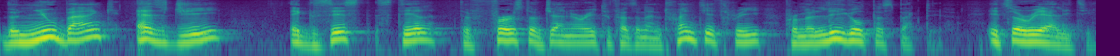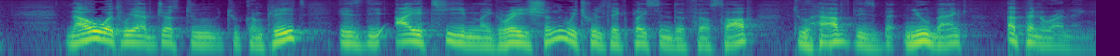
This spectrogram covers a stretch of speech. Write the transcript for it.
The new bank, SG, exists still the 1st of January 2023 from a legal perspective. It's a reality. Now, what we have just to complete is the IT migration, which will take place in the first half to have this new bank up and running.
